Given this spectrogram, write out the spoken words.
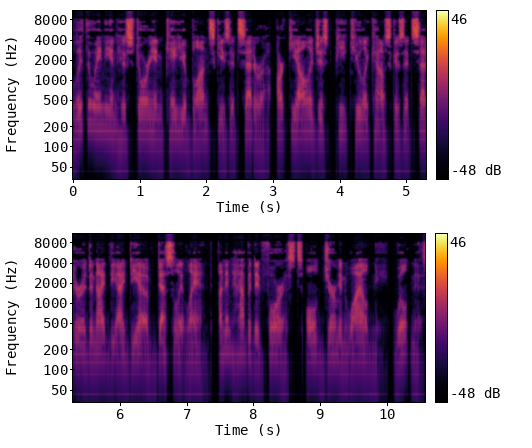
Lithuanian historian K. Jablonskis etc., archaeologist P. Kulikauskas etc. denied the idea of desolate land, uninhabited forests Old German wildnis, wildnis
